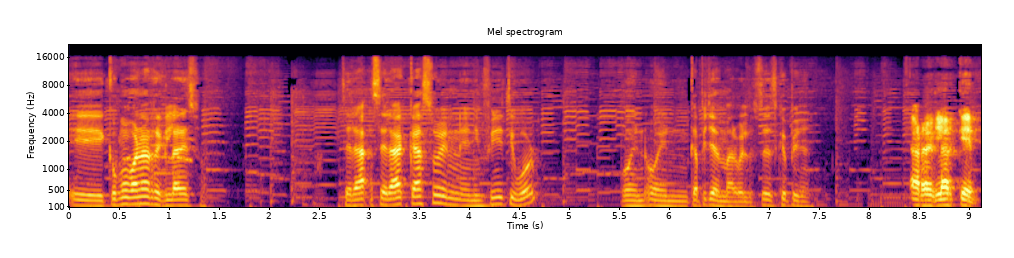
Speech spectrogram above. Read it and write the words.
eh, cómo van a arreglar eso. ¿Será, ¿será acaso en, en Infinity War? ¿O en, o en Capitán Marvel? ¿Ustedes qué opinan? ¿Arreglar qué?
